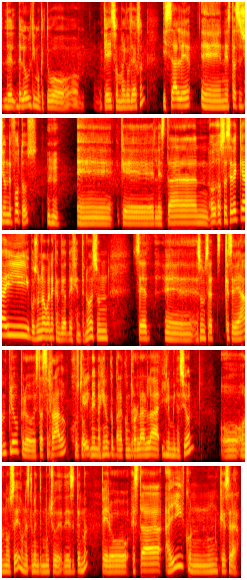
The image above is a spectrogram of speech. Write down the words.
de, de lo último que tuvo, que hizo Michael Jackson, y sale en esta sesión de fotos eh, que le están, o, o sea, se ve que hay pues una buena cantidad de gente, ¿no? Es un set, eh, es un set que se ve amplio, pero está cerrado, justo me imagino que para controlar la iluminación. O, o no sé, honestamente, mucho de, de ese tema. Pero está ahí con un, ¿qué será?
